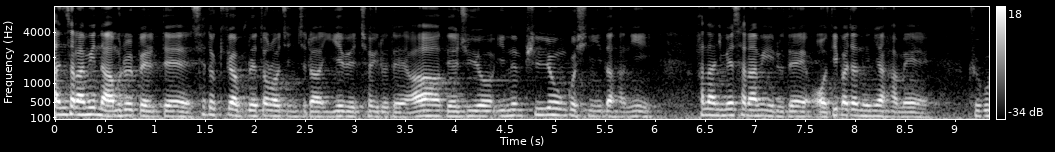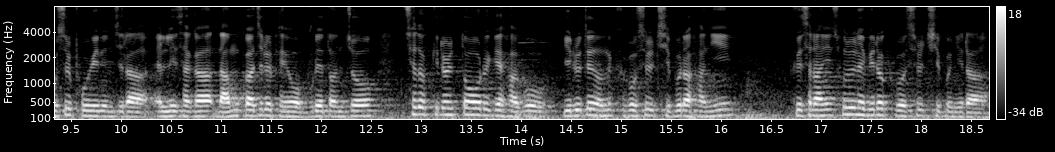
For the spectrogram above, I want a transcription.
한 사람이 나무를 뺄때 쇠도끼가 물에 떨어진지라 이에 외쳐 이르되 아 내 주여 이는 필요한 것이니다 하니 하나님의 사람이 이르되 어디 받았느냐 하매 그곳을 보이는지라 엘리사가 나무가지를 베어 물에 던져 쇠도끼를 떠오르게 하고 이르되 너는 그것을 집으라 하니 그 사람이 손을 내밀어 그것을 집으니라.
